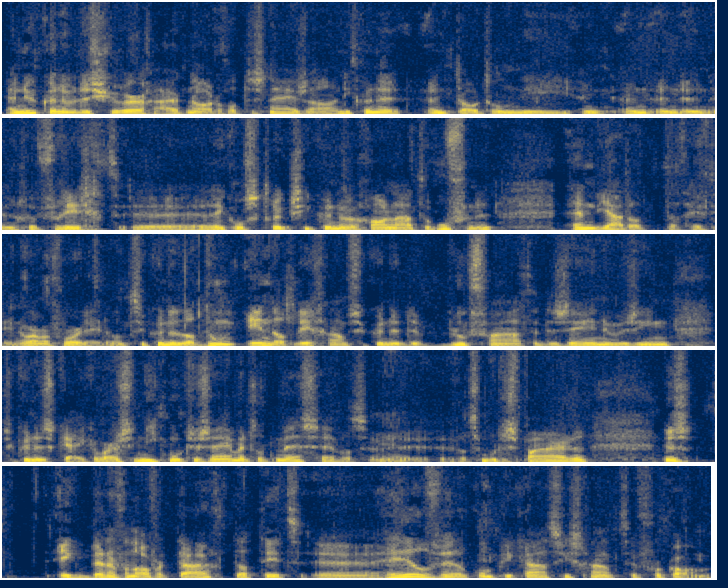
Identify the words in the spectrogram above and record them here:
En nu kunnen we de chirurg uitnodigen op de snijzaal. En die kunnen een totonie, een, een, een, een gewricht, uh, reconstructie kunnen we gewoon laten oefenen. En ja, dat, dat heeft enorme voordelen. Want ze kunnen dat doen in dat lichaam. Ze kunnen de bloedvaten, de zenuwen zien. Ze kunnen eens kijken waar ze niet moeten zijn met dat mes. Hè, wat, ze, uh, wat ze moeten sparen. Dus ik ben ervan overtuigd dat dit uh, heel veel complicaties gaat uh, voorkomen.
